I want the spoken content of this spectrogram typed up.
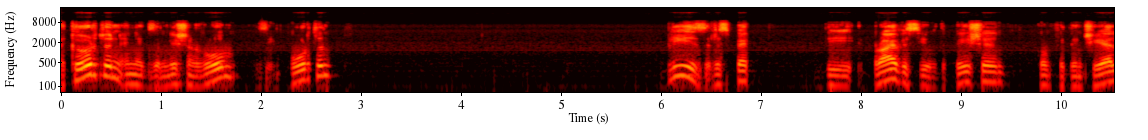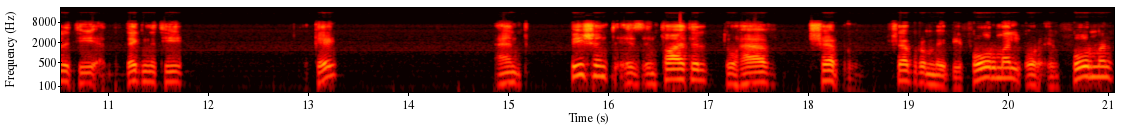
A curtain in examination room is important. Please respect the privacy of the patient, confidentiality and dignity. Okay? And patient is entitled to have chaperone. Chaperone may be formal or informal.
